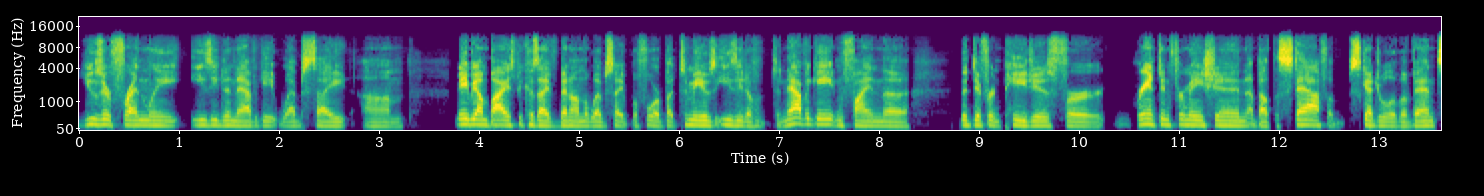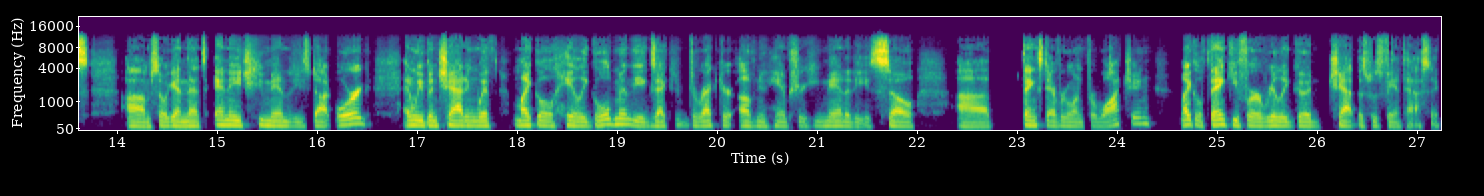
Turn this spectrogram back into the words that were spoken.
user friendly, easy to navigate website. Um, maybe I'm biased because I've been on the website before, but to me it was easy to, to navigate and find the the different pages for grant information about the staff, a schedule of events. Um, so again, that's nhhumanities.org. And we've been chatting with Michael Haley Goldman, the executive director of New Hampshire Humanities. So uh, thanks to everyone for watching. Michael, thank you for a really good chat. This was fantastic.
